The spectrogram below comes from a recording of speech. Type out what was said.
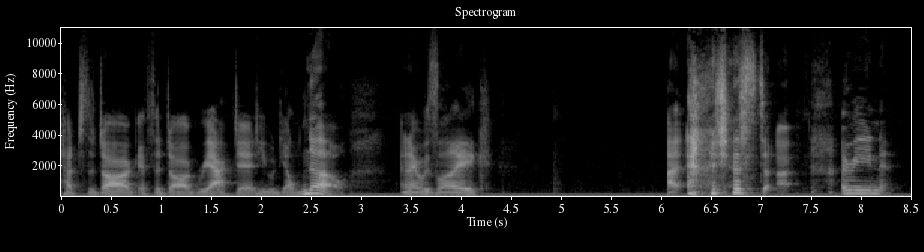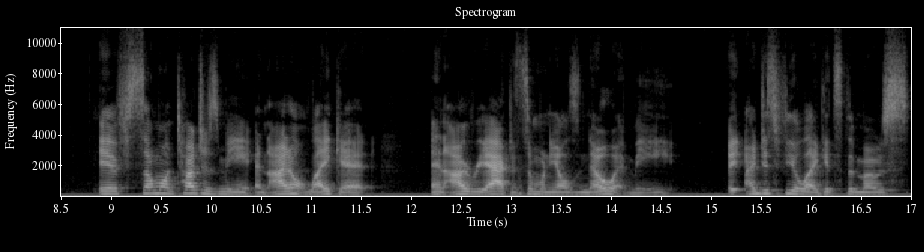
touch the dog, if the dog reacted, he would yell no, and I was like, I, I just, I, mean, if someone touches me and I don't like it, and I react and someone yells no at me, I, I just feel like it's the most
